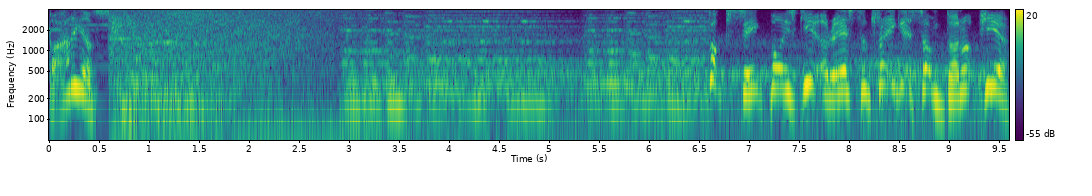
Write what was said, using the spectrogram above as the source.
barriers. fuck's sake, boys, get a rest. I'm trying to get something done up here.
